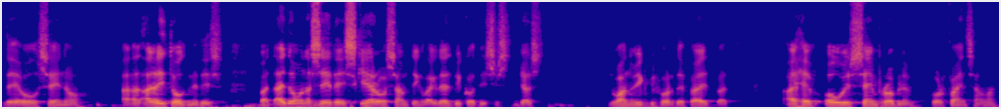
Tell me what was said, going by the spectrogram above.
They all say no. I- Ali told me this, but I don't want to say they scare or something like that because this is just one week before the fight. But I have always same problem for find someone.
